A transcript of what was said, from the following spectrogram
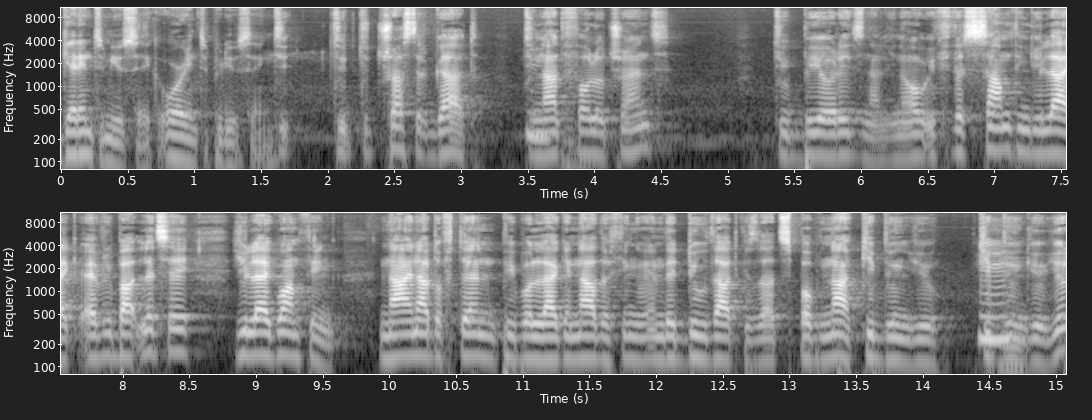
get into music or into producing? To, to, to trust their gut, to Mm. not follow trends, to be original. You know, if there's something you like, everybody. Let's say you like one thing. Nine out of ten people like another thing, and they do that because that's pop. Nah, keep doing you. Keep Mm. doing you. You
